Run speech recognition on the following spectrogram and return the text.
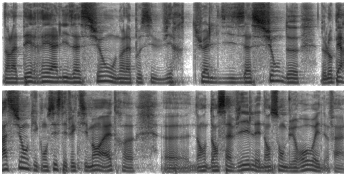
dans la déréalisation ou dans la possible virtualisation de, de l'opération qui consiste effectivement à être euh, euh, dans, sa ville et dans son bureau. Et, enfin,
